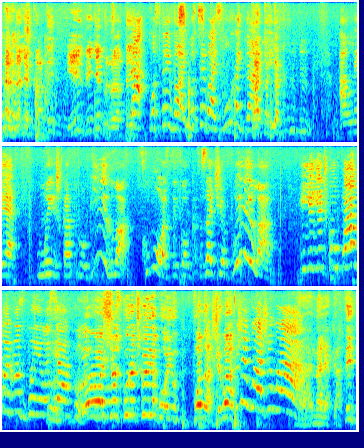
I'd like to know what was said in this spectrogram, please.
Налякати і відібрати. Так, постривай, постривай, слухай. далі. Так, так, так. Але мишка пробігла, хвостиком зачепила, і яєчко впало і розбилося. А що з курочкою рябою? Вона жива? Жива, жива! А, Налякати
